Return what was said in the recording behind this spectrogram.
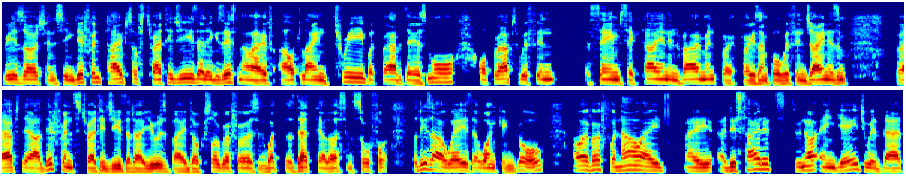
research and seeing different types of strategies that exist. Now I've outlined three, but perhaps there's more, or perhaps within a same sectarian environment, for, for example, within Jainism, perhaps there are different strategies that are used by doxographers and what does that tell us and so forth. So these are ways that one can go. However, for now, I, I decided to not engage with that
